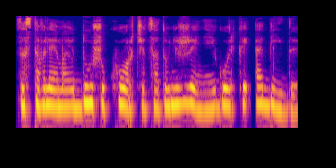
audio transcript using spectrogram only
заставляя мою душу корчиться от унижения и горькой обиды.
